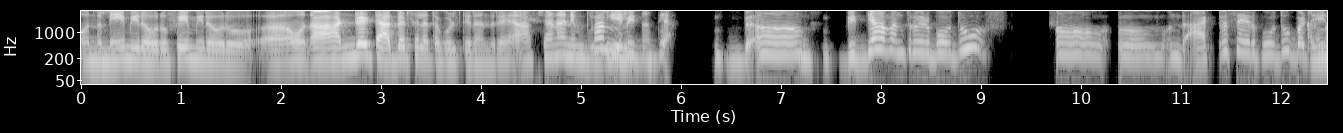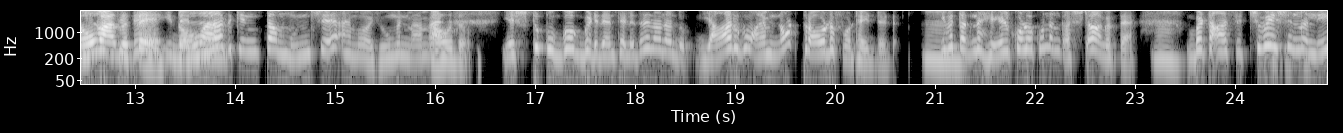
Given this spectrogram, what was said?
ಒಂದು ನೇಮ್ ಇರೋರು ಫೇಮ್ ಇರೋರು ಹಂಡ್ರೆಡ್ ಟ್ಯಾಬ್ಲೆಟ್ಸ್ ಎಲ್ಲ ತಗೊಳ್ತೀರಾ ಅಂದ್ರೆ ಆ ಕ್ಷಣ ನಿಮ್ ವಿದ್ಯಾವಂತರು ಆ, ಒಂದು ಆಕ್ಟ್ರೆಸ್ ಇರ್ಬೋದು ಬಟ್ ಇದೆಲ್ಲದಕ್ಕಿಂತ ಮುಂಚೆ ಐ ಆಮ್ ಹ್ಯೂಮನ್ ಮ್ಯಾಮ್ ಎಷ್ಟು ಕುಗ್ಗೋಗ್ಬಿಟ್ಟಿದೆ ಅಂತ ಹೇಳಿದ್ರೆ ನಾನು ಅದು ಯಾರಿಗೂ I am not proud of what I did. Hmm. ಇವತ್ತು ಅದನ್ನ ಹೇಳ್ಕೊಳಕ್ಕೂ ನಂಗೆ ಕಷ್ಟ ಆಗುತ್ತೆ. ಬಟ್ ಆ ಸಿಚುವೇಶನ್ ಅಲ್ಲಿ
